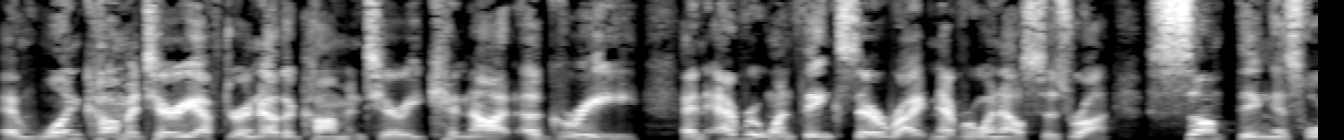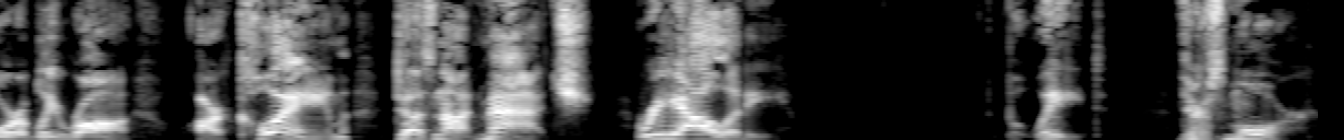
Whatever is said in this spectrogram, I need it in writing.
and one commentary after another commentary cannot agree and everyone thinks they're right and everyone else is wrong. Something is horribly wrong. Our claim does not match reality. But wait, there's more.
